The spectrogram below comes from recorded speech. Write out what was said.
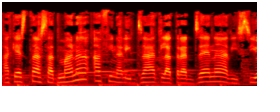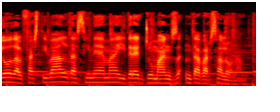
Aquesta setmana ha finalitzat la tretzena edició del Festival de Cinema i Drets Humans de Barcelona.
